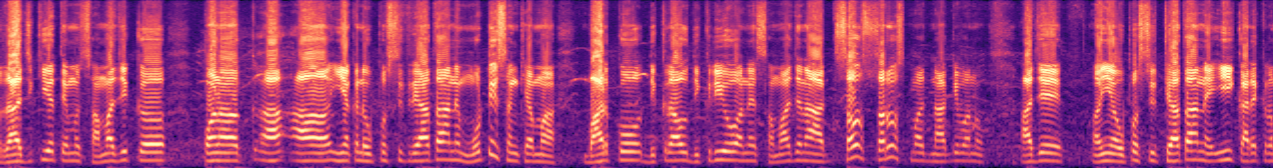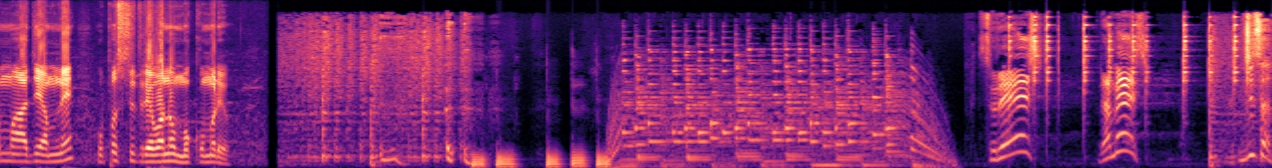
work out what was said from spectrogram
રાજકીય તેમજ સામાજિક પણ અહીંયા કને ઉપસ્થિત રહ્યા હતા અને મોટી સંખ્યામાં બાળકો, દીકરાઓ, દીકરીઓ અને સમાજના સૌ, સર્વ સમાજના આગેવાનો આજે અહીંયા ઉપસ્થિત થયા હતા અને એ કાર્યક્રમમાં આજે અમને ઉપસ્થિત રહેવાનો મોકો મળ્યો सुरेश रमेश जी सर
